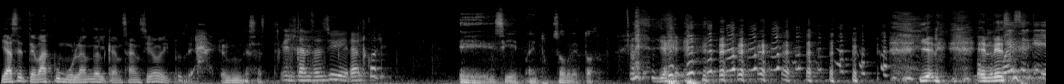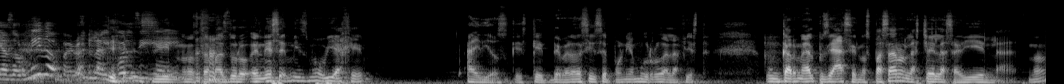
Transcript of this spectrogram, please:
ya se te va acumulando el cansancio y pues ya, era un desastre. El cansancio y el alcohol. Eh, sí, bueno, sobre todo. Y, y en, en puede ese- ser que hayas dormido, pero el alcohol sigue Sí, ahí. no, está más duro. En ese mismo viaje, ay Dios, que es que de verdad sí se ponía muy ruda la fiesta. Un carnal, pues ya se nos pasaron las chelas ahí en la, ¿no?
